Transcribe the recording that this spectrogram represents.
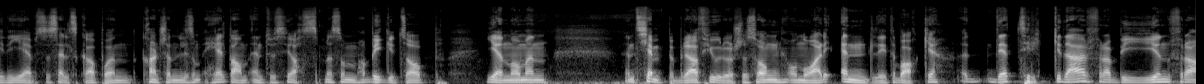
i det gjeveste selskap, og en, kanskje en liksom helt annen entusiasme som har bygget seg opp gjennom en, en kjempebra fjorårssesong, og nå er de endelig tilbake. Det trykket der fra byen, fra,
